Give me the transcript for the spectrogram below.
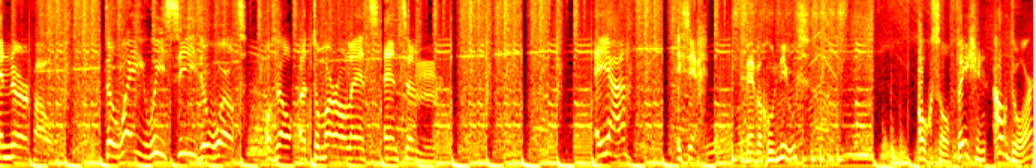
en Nervo. The Way We See The World, ofwel a Tomorrowland Anthem. En ja, ik zeg, we hebben goed nieuws. Ook Salvation Outdoor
